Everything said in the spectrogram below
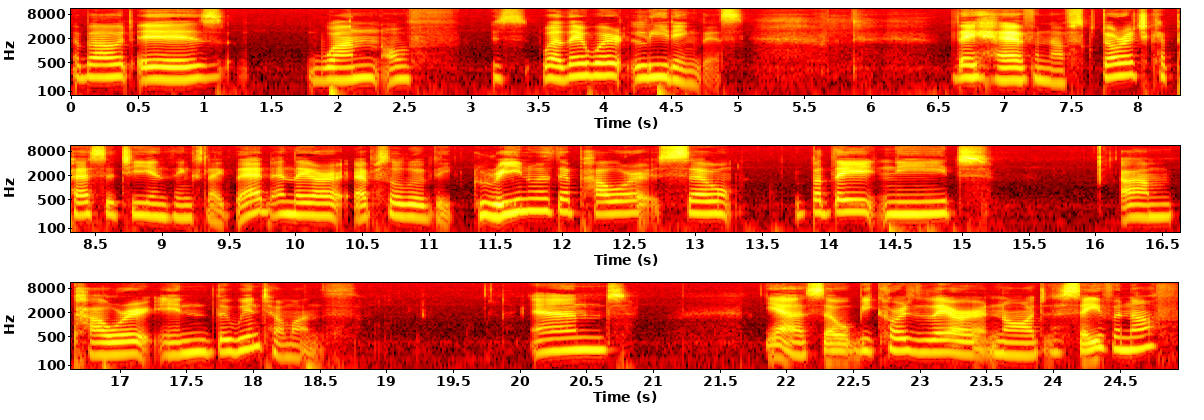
about is one of is well they were leading this they have enough storage capacity and things like that and they are absolutely green with their power so but they need um, power in the winter months. And yeah so because they are not safe enough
